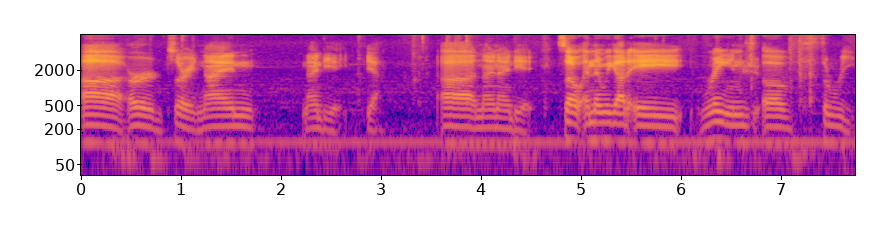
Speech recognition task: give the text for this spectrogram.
Uh, or, sorry, 998. Yeah uh, 998. So, and then we got a range of 3.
